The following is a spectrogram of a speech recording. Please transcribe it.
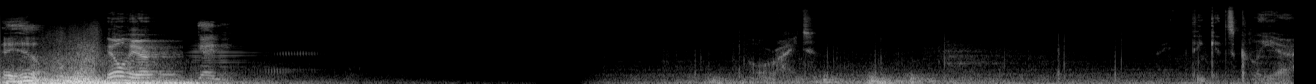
Hey, Hill. Hill here. Gaming. All right. I think it's clear.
